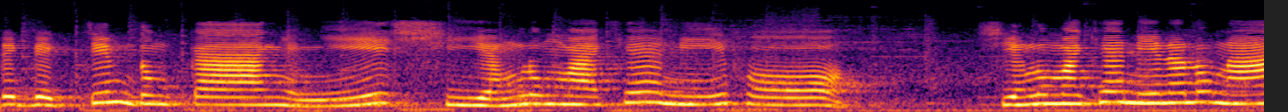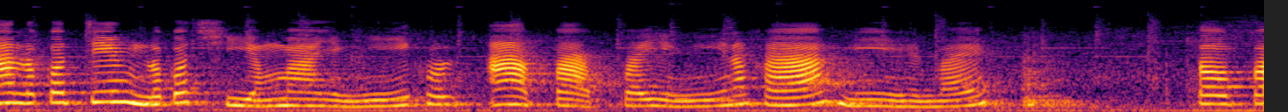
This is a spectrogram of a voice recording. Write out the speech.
เด็กๆจิ้มตรงกลางอย่างนี้เฉียงลงมาแค่นี้พอ เฉียงลงมาแค่นี้นะลูกนะ แล้วก็จิ้มแล้วก็เฉียงมาอย่างนี้เขาอ้าปากไปอย่างนี้นะคะ นี่เห็นไหม ต่อไป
